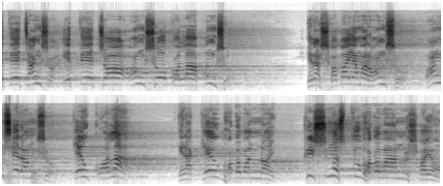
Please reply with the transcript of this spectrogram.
এতে চাংশ, এতে চ অংশ কলা পুংস এরা সবাই আমার অংশ, অংশের অংশ, কেউ কলা। এরা কেউ ভগবান নয়, কৃষ্ণস্তু ভগবান স্বয়ং।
